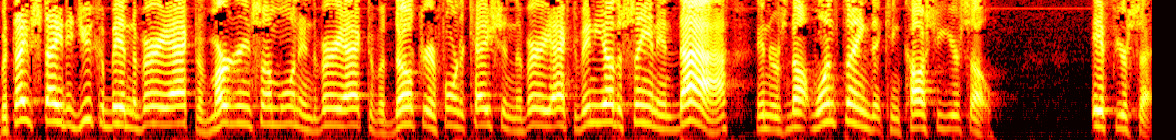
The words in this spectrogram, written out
But they've stated you could be in the very act of murdering someone, in the very act of adultery or fornication, in the very act of any other sin and die, and there's not one thing that can cost you your soul if you're saved.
